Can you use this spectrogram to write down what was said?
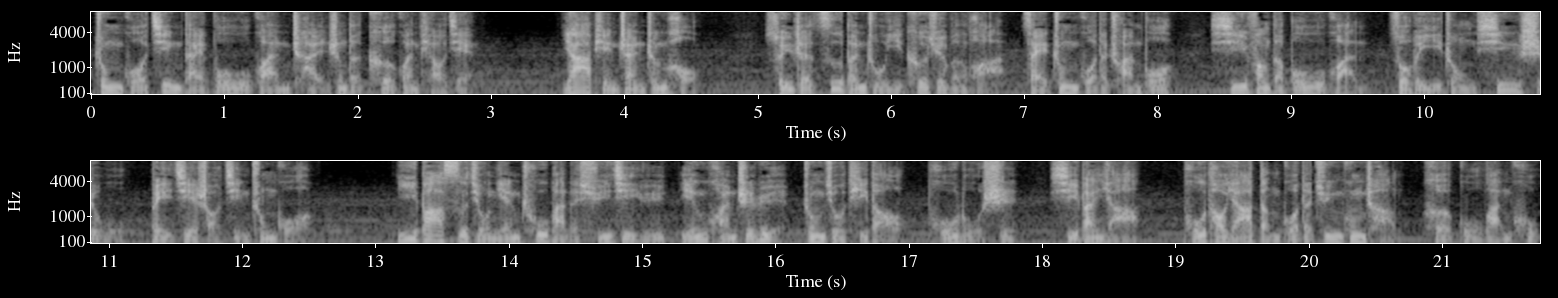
中国近代博物馆产生的客观条件。鸦片战争后，随着资本主义科学文化在中国的传播，西方的博物馆作为一种新事物被介绍进中国。一八四九年出版的徐继于《银环志略》中就提到普鲁士、西班牙、葡萄牙等国的军工厂和古玩库。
